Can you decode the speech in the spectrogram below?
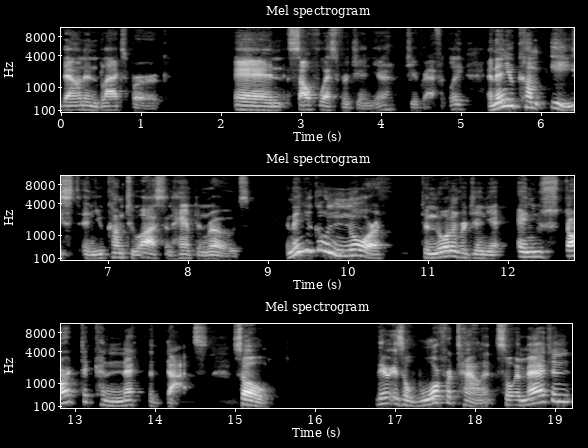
down in Blacksburg and Southwest Virginia geographically, and then you come east and you come to us in Hampton Roads, and then you go north to Northern Virginia, and you start to connect the dots. So there is a war for talent. So imagine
